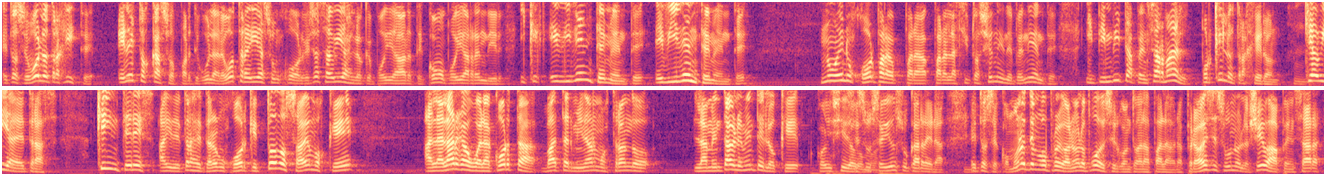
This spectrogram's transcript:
Entonces, vos lo trajiste. En estos casos particulares, vos traías un jugador que ya sabías lo que podía darte, cómo podía rendir, y que evidentemente, evidentemente, no era un jugador para, para- para la situación de Independiente. Y te invita a pensar mal. ¿Por qué lo trajeron? ¿Qué había detrás? ¿Qué interés hay detrás de traer un jugador que todos sabemos que a la larga o a la corta va a terminar mostrando lamentablemente lo que Coincido se vos. sucedió en su carrera? Entonces, como no tengo prueba, no lo puedo decir con todas las palabras, pero a veces uno lo lleva a pensar,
